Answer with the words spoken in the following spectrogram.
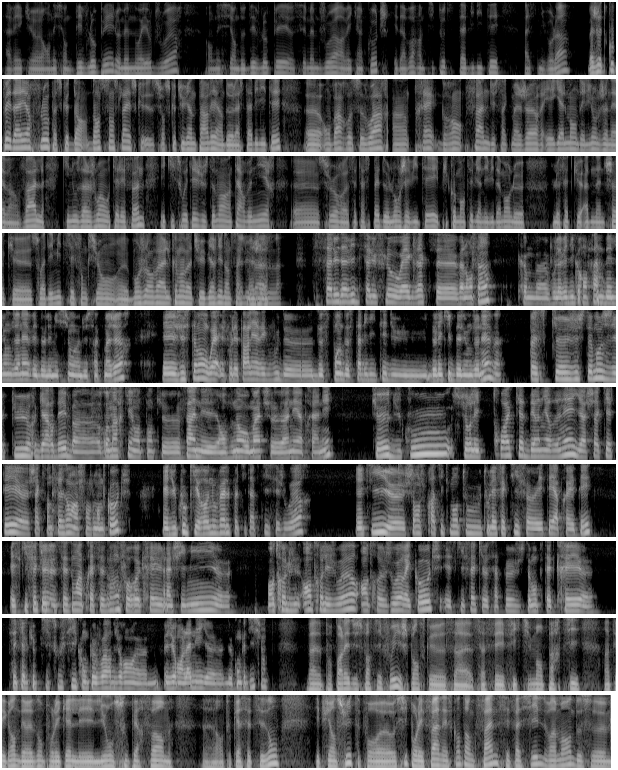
avec euh, en essayant de développer le même noyau de joueurs, en essayant de développer euh, ces mêmes joueurs avec un coach et d'avoir un petit peu de stabilité à ce niveau-là. Bah, je vais te couper d'ailleurs, Flo, parce que dans, dans ce sens-là, sur ce que tu viens de parler, hein, de la stabilité, euh, on va recevoir un très grand fan du 5 majeur et également des Lions de Genève, Val, qui nous a joint au téléphone et qui souhaitait justement intervenir euh, sur cet aspect de longévité et puis commenter bien évidemment le, le fait que Adnan Chok euh, soit démis de ses fonctions. Euh, bonjour Val, comment vas-tu? Bienvenue dans le 5 Salut, majeur. Salut David, salut Flo, ouais exact, c'est Valentin. Comme euh, vous l'avez dit, grand fan des Lions de Genève et de l'émission euh, du 5 majeur. Et justement, ouais, je voulais parler avec vous de, ce point de stabilité de l'équipe des Lions de Genève. Parce que justement, j'ai pu regarder, bah, remarquer en tant que fan et en venant au match euh, année après année, que du coup, sur les 3-4 dernières années, il y a chaque été, chaque fin de saison, un changement de coach. Et du coup, qui renouvelle petit à petit ses joueurs et qui change pratiquement tout, l'effectif été après été. Et ce qui fait que saison après saison, il faut recréer une alchimie euh, entre, entre les joueurs, entre joueurs et coach, et ce qui fait que ça peut justement peut-être créer euh, ces quelques petits soucis qu'on peut voir durant, euh, durant l'année de compétition. Bah, pour parler du sportif, oui, je pense que ça, ça fait effectivement partie intégrante des raisons pour lesquelles les Lions sous-performent, en tout cas cette saison. Et puis ensuite, pour, aussi pour les fans, est-ce qu'en tant que fan, c'est facile vraiment de se...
